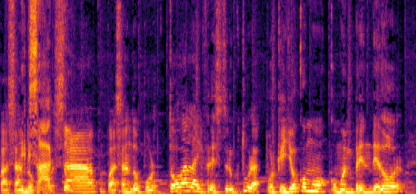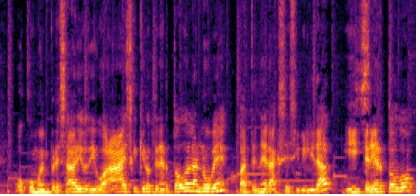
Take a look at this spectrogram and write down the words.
pasando Exacto. por SAP, pasando por toda la infraestructura. Porque yo como, como emprendedor o como empresario digo, ah, es que quiero tener todo en la nube para tener accesibilidad y Sí. tener todo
